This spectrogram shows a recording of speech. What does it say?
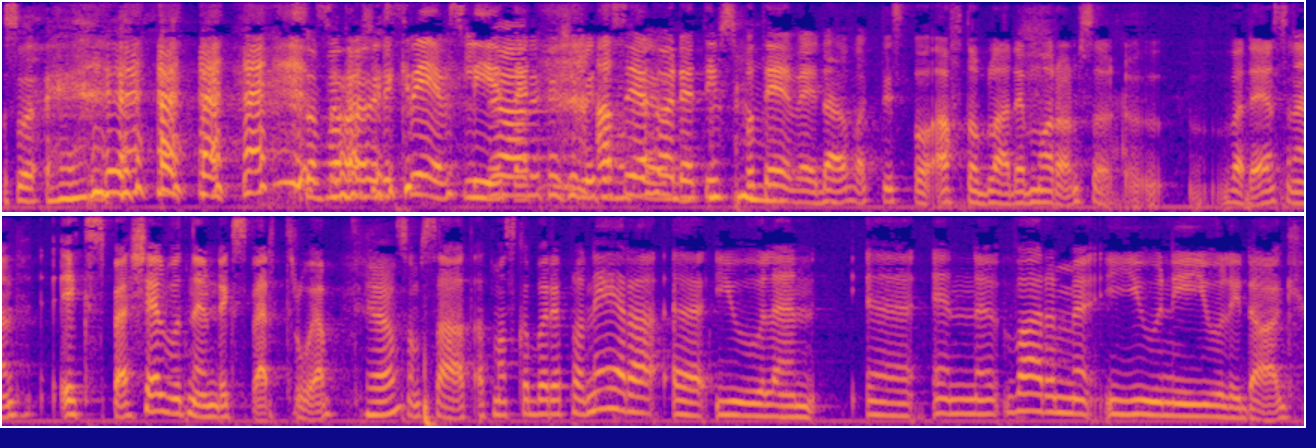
så, Så, något kanske det krävs lite. Ja, det kanske lite alltså jag hörde ett tips på TV idag faktiskt på Aftonbladet morgon så var det en sån här expert, självutnämnd expert tror jag, Ja. som sa att, att man ska börja planera eh, julen eh, en varm juni-julidag.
